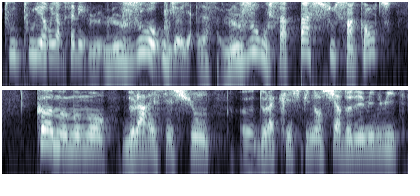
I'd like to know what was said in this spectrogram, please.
tous les regards, vous savez, le, jour où, ça passe sous 50, comme au moment de la récession de la crise financière de 2008,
